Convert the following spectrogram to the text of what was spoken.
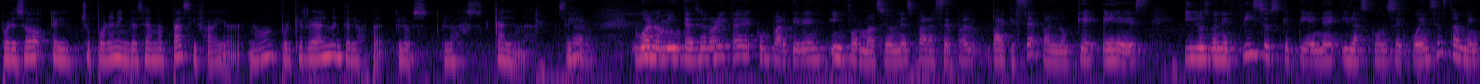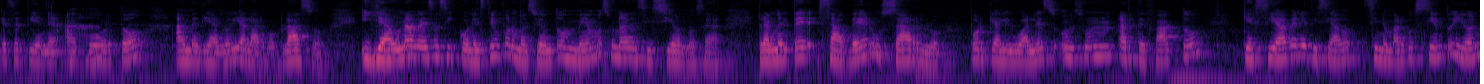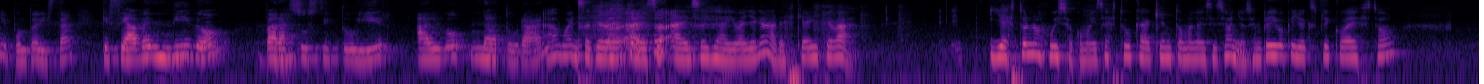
Por eso el chupón en inglés se llama pacifier, ¿no? Porque realmente los, los, los calma. Claro. Bueno, mi intención ahorita es compartir informaciones para, sepan, para que sepan lo que es y los beneficios que tiene y las consecuencias también que se tiene a corto, a mediano y a largo plazo. Y ya una vez así con esta información tomemos una decisión, o sea, realmente saber usarlo, porque al igual es, es un artefacto que sí ha beneficiado, sin embargo, siento yo en mi punto de vista que se ha vendido para sustituir algo natural. Ah, bueno, eso a, eso, a eso ya iba a llegar, es que ahí te va. Y esto no es juicio, como dices tú, cada quien toma la decisión. Yo siempre digo que yo explico esto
